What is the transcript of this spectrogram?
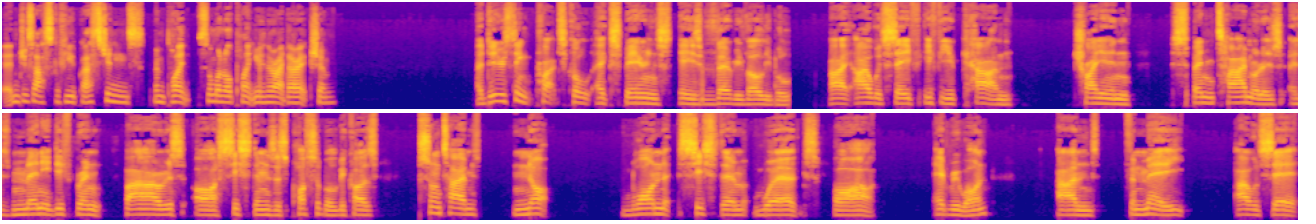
and just ask a few questions and point, someone will point you in the right direction. I do think practical experience is very valuable. I, I would say if, if you can, try and spend time on as, as many different farms or systems as possible because sometimes not one system works for everyone. And for me, I would say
